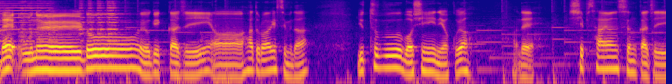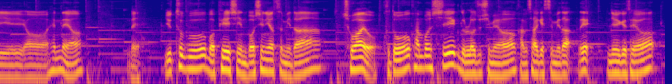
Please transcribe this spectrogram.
네 오늘도 여기까지 어, 하도록 하겠습니다. 유튜브 머신이었고요. 네 14연승까지 어, 했네요. 네 유튜브 머피의 신 머신이었습니다. 좋아요 구독 한 번씩 눌러주시면 감사하겠습니다. 네 안녕히 계세요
